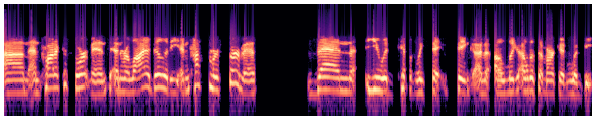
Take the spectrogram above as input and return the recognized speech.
um, and product assortment and reliability and customer service than you would typically th- think an a illicit market would be.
